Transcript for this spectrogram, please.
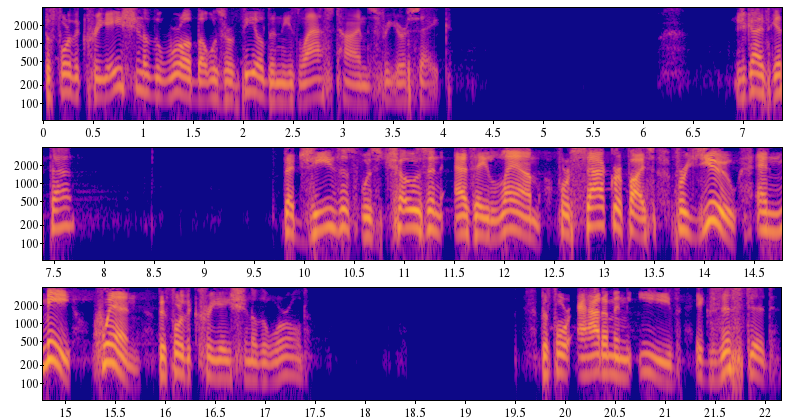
before the creation of the world, but was revealed in these last times for your sake. Did you guys get that? That Jesus was chosen as a lamb for sacrifice for you and me when? Before the creation of the world. Before Adam and Eve existed.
